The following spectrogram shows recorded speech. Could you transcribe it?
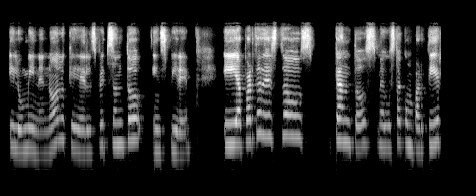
ilumine, ¿no? Lo que el Espíritu Santo inspire. Y aparte de estos cantos me gusta compartir,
